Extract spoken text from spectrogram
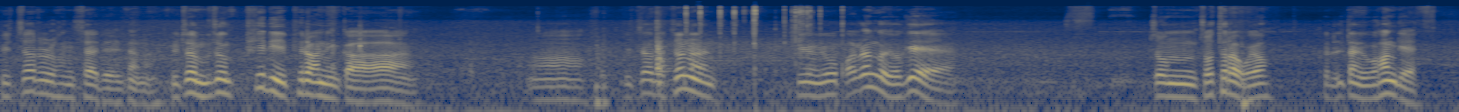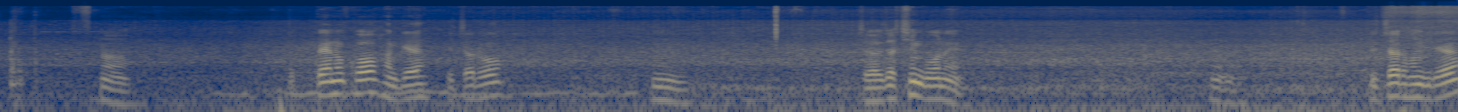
빗자루를 한개 써야 돼 일단은. 빗자루 무조건 필이 필요하니까. 어 빗자루 저는 지금 요거 빨간 거 요게 좀 좋더라고요. 그래 일단 요거 한개. 어 빼놓고 한개 빗자루 음. 저 여자친구네. 음. 빗자루 한개.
